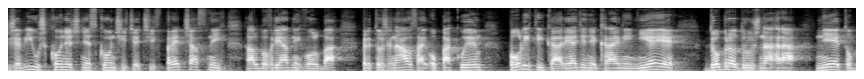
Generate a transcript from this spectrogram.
že vy už konečne skončíte, či v predčasných alebo v riadnych voľbách. Pretože naozaj opakujem, politika a riadenie krajiny nie je dobrodružná hra. Nie je to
